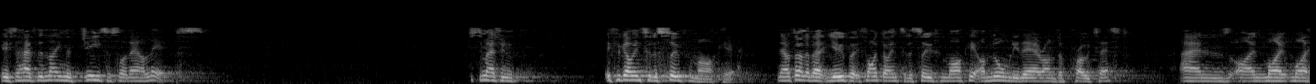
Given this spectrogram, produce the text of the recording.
is to have the name of Jesus on our lips. Just imagine if we go into the supermarket. Now, I don't know about you, but if I go into the supermarket, I'm normally there under protest and I, my, my,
